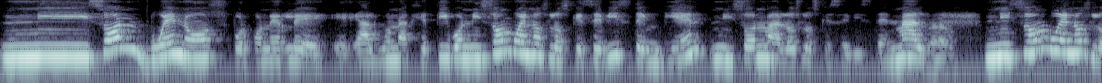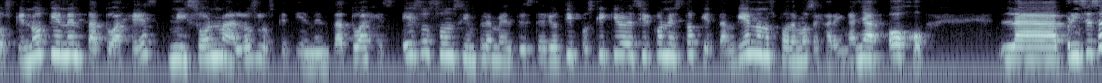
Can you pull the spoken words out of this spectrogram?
ni son buenos, por ponerle eh, algún adjetivo, ni son buenos los que se visten bien, ni son malos los que se visten mal. Claro. Ni son buenos los que no tienen tatuajes, ni son malos los que tienen tatuajes. Esos son simplemente estereotipos. ¿Qué quiero decir con esto? Que también no nos podemos dejar engañar. Ojo, la princesa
